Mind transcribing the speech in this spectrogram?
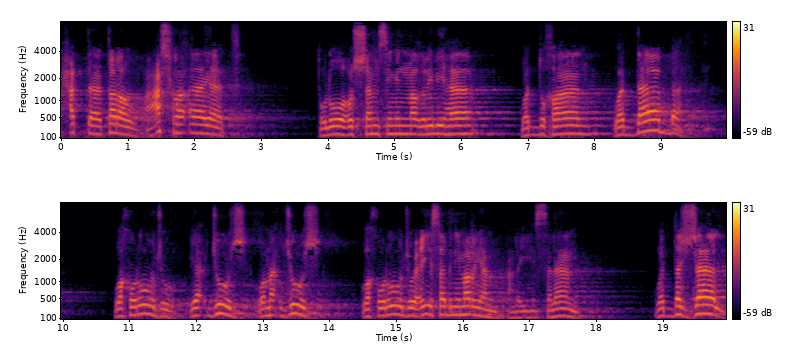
حتى تروا عشر آيات. طلوع الشمس من مغربها والدخان والدابة وخروج يأجوج ومأجوج وخروج عيسى بن مريم عليه السلام والدجال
